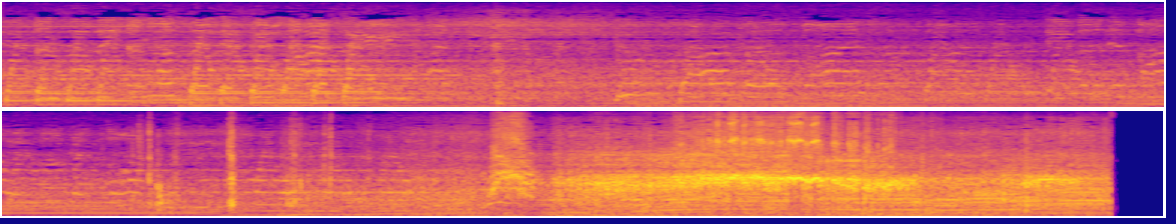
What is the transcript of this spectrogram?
When will the end? When will the end?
